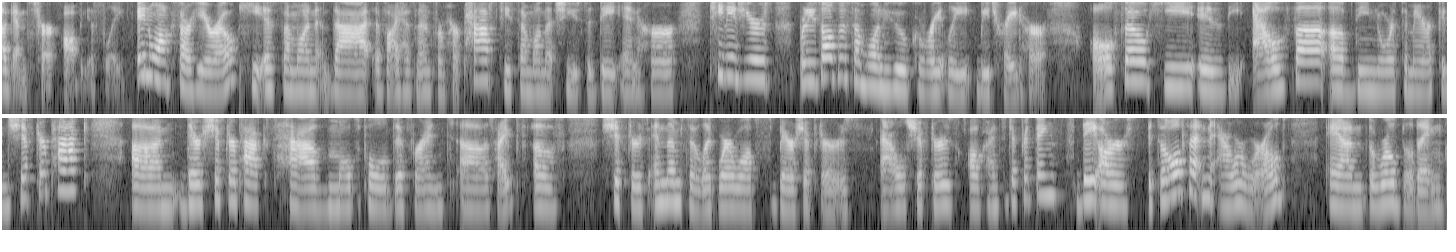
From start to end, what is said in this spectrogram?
against her, obviously. In walks our hero. He is someone that Vi has known from her past. He's someone that she used to date in her teenage years, but he's also someone who greatly betrayed her. Also, he is the alpha of the North American shifter pack. Um, their shifter packs have multiple different uh, types of shifters in them. So like werewolves, bear shifters, owl shifters, all kinds of different things. They are, it's all set in our world and the world building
